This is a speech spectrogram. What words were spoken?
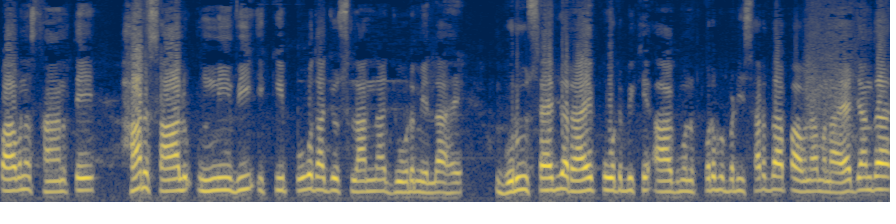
ਪਾਵਨ ਸਥਾਨ ਤੇ ਹਰ ਸਾਲ 19 20 21 ਪੋਹ ਦਾ ਜੋ ਸਾਲਾਨਾ ਜੋੜ ਮੇਲਾ ਹੈ, ਗੁਰੂ ਸਾਹਿਬ ਦਾ ਰਾਏਕੋਟ ਵਿਖੇ ਆਗਮਨ ਪੁਰਬ ਬੜੀ ਸਰਦਾ ਭਾਵਨਾ ਮਨਾਇਆ ਜਾਂਦਾ।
